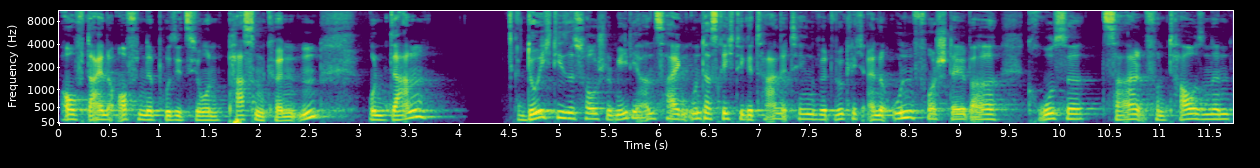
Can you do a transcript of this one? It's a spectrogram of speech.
auf deine offene Position passen könnten und dann durch diese Social Media Anzeigen und das richtige Targeting wird wirklich eine unvorstellbare große Zahl von Tausenden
